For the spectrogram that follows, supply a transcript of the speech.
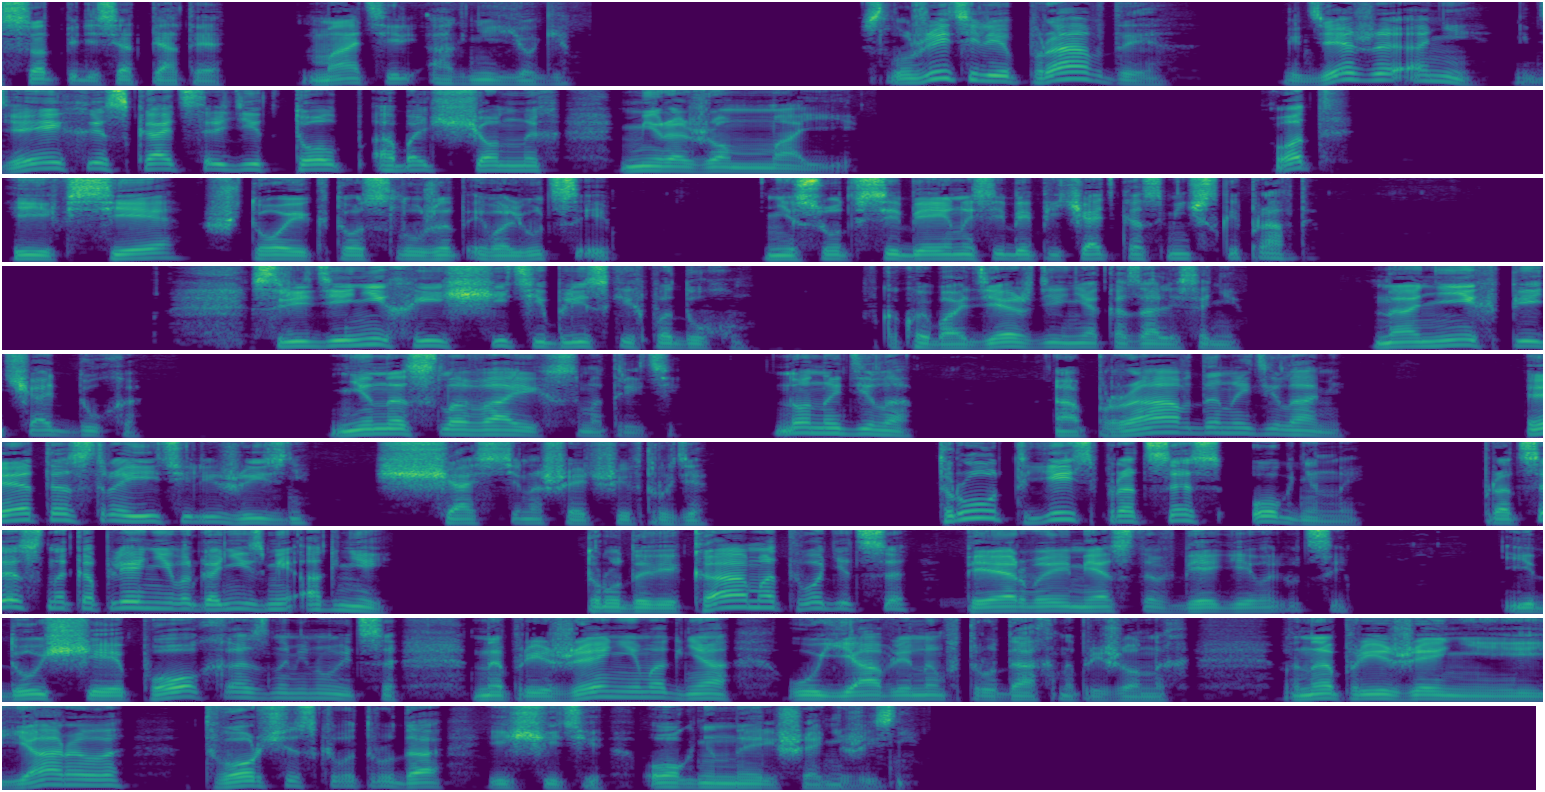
655. -е. Матерь Агни-йоги. Служители правды, где же они, где их искать среди толп обольщенных миражом Майи? Вот и все, что и кто служат эволюции, несут в себе и на себе печать космической правды. Среди них ищите близких по духу, в какой бы одежде ни оказались они. На них печать духа. Не на слова их смотрите, но на дела, оправданы делами. Это строители жизни, счастье нашедшие в труде. Труд есть процесс огненный, процесс накопления в организме огней. Трудовикам отводится первое место в беге эволюции. Идущая эпоха знаменуется напряжением огня, уявленным в трудах напряженных. В напряжении ярого творческого труда ищите огненное решение жизни.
